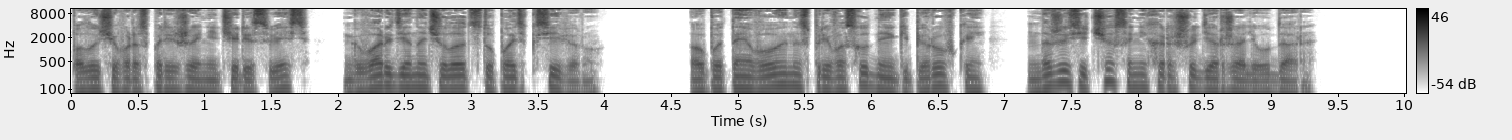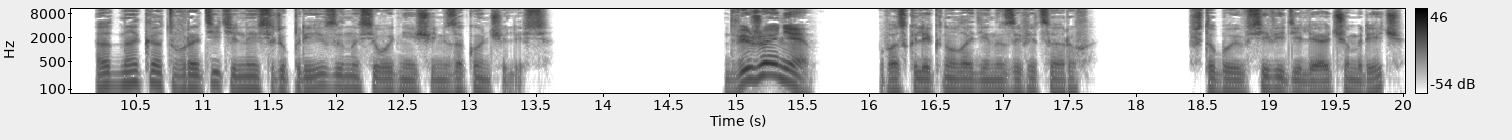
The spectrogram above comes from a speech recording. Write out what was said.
Получив распоряжение через связь, гвардия начала отступать к северу. Опытные воины с превосходной экипировкой Даже сейчас они хорошо держали удар. Однако отвратительные сюрпризы на сегодня еще не закончились. «Движение!» — воскликнул один из офицеров. Чтобы все видели, о чем речь,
